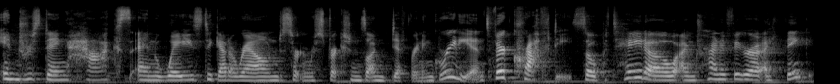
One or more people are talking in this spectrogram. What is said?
interesting hacks and ways to get around certain restrictions on different ingredients. Very crafty. So potato, I'm trying to figure out, I think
